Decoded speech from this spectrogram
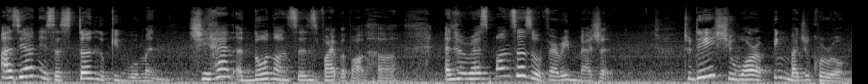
Azian is a stern looking woman. She had a no nonsense vibe about her, and her responses were very measured. Today, she wore a pink baju kurung,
